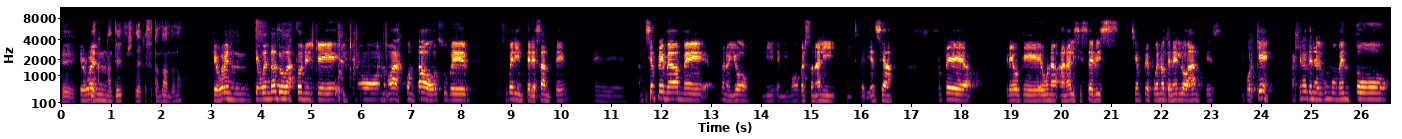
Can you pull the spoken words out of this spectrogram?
Eh, qué buen, que se están dando, ¿no? Qué buen, qué buen dato, Gastón, el que, el que no, nos has contado, súper súper interesante. Eh, a mí siempre me, me bueno, yo en mi, modo personal y mi experiencia, siempre creo que un análisis service siempre es bueno tenerlo antes. ¿Y por qué? Imagínate en algún momento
